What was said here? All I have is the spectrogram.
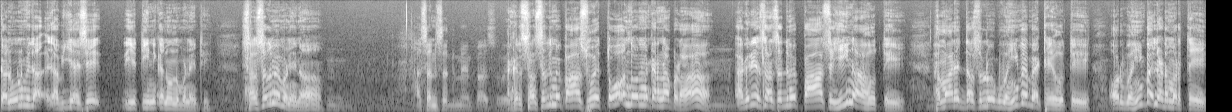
कानून विधान अभी जैसे ये तीन कानून बने थे। संसद में बने ना? हाँ, संसद में पास हुए। अगर संसद में पास हुए तो आंदोलन करना पड़ा। अगर ये संसद में पास ही ना होते हमारे दस लोग वहीं पे बैठे होते और वहीं पे लड़ मरते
